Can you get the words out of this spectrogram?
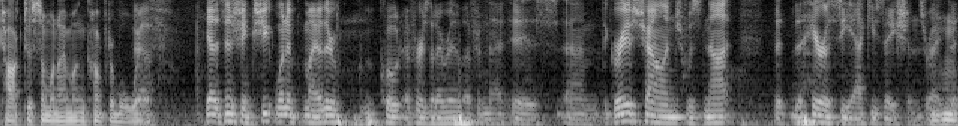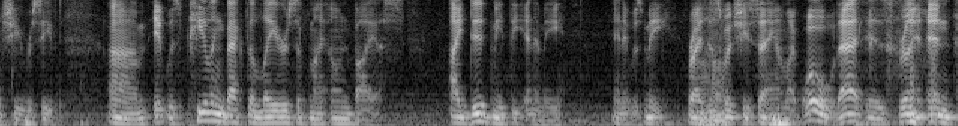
talk to someone I'm uncomfortable with. Yeah, that's interesting. She, one of my other quote of hers that I really love from that is um, the greatest challenge was not the, the heresy accusations, right, that she received. Um, it was peeling back the layers of my own bias. I did meet the enemy, and it was me, right? This is what she's saying. I'm like, whoa, that is brilliant. and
